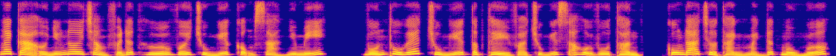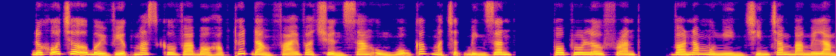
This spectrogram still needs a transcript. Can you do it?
Ngay cả ở những nơi chẳng phải đất hứa với chủ nghĩa cộng sản như Mỹ, vốn thù ghét chủ nghĩa tập thể và chủ nghĩa xã hội vô thần, cũng đã trở thành mảnh đất màu mỡ. Được hỗ trợ bởi việc Moscow bỏ học thuyết đảng phái và chuyển sang ủng hộ các mặt trận bình dân, Popular Front, vào năm 1935,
